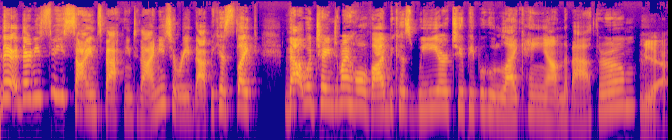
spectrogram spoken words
there there needs to be science backing to that. I need to read that because like that would change my whole vibe because we are two people who like hanging out in the bathroom. yeah.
